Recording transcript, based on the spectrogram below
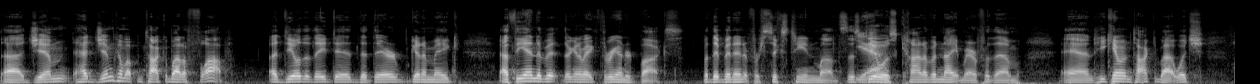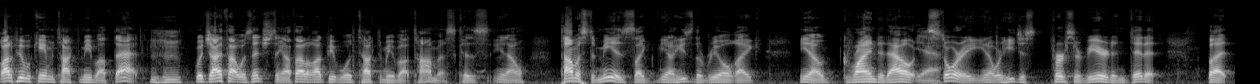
uh, jim. Had jim come up and talk about a flop a deal that they did that they're going to make. At the end of it they're going to make 300 bucks but they've been in it for 16 months this Yeah. deal was kind of a nightmare for them and he came up and talked about it, which a lot of people came and talked to me about that Mhm. which i thought was interesting i thought a lot of people would talk to me about thomas because you know thomas to me is like you know he's the real like you know grinded out Yeah. story you know where he just persevered and did it but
